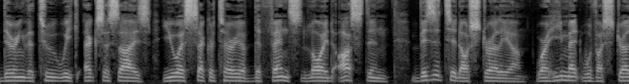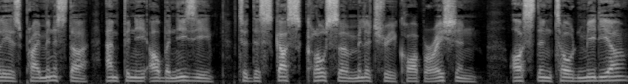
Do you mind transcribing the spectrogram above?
During the two week exercise, U.S. Secretary of Defense Lloyd Austin visited Australia, where he met with Australia's Prime Minister Anthony Albanese to discuss closer military cooperation. Austin told media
